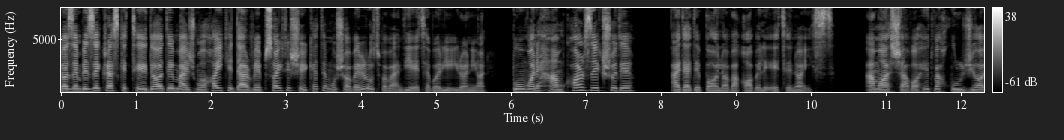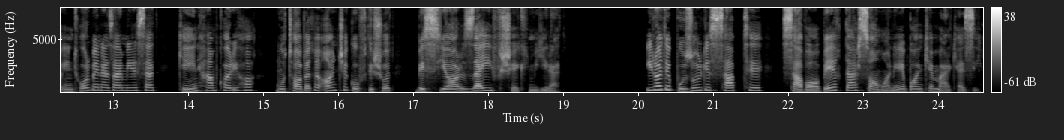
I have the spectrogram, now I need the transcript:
لازم به ذکر است که تعداد مجموعه هایی که در وبسایت شرکت مشاوره رتبه‌بندی اعتباری ایرانیان به عنوان همکار ذکر شده، عدد بالا و قابل اعتنایی است. اما از شواهد و خروجی ها اینطور به نظر می رسد که این همکاری ها مطابق آنچه گفته شد بسیار ضعیف شکل می‌گیرد. ایراد بزرگ ثبت سوابق در سامانه بانک مرکزی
